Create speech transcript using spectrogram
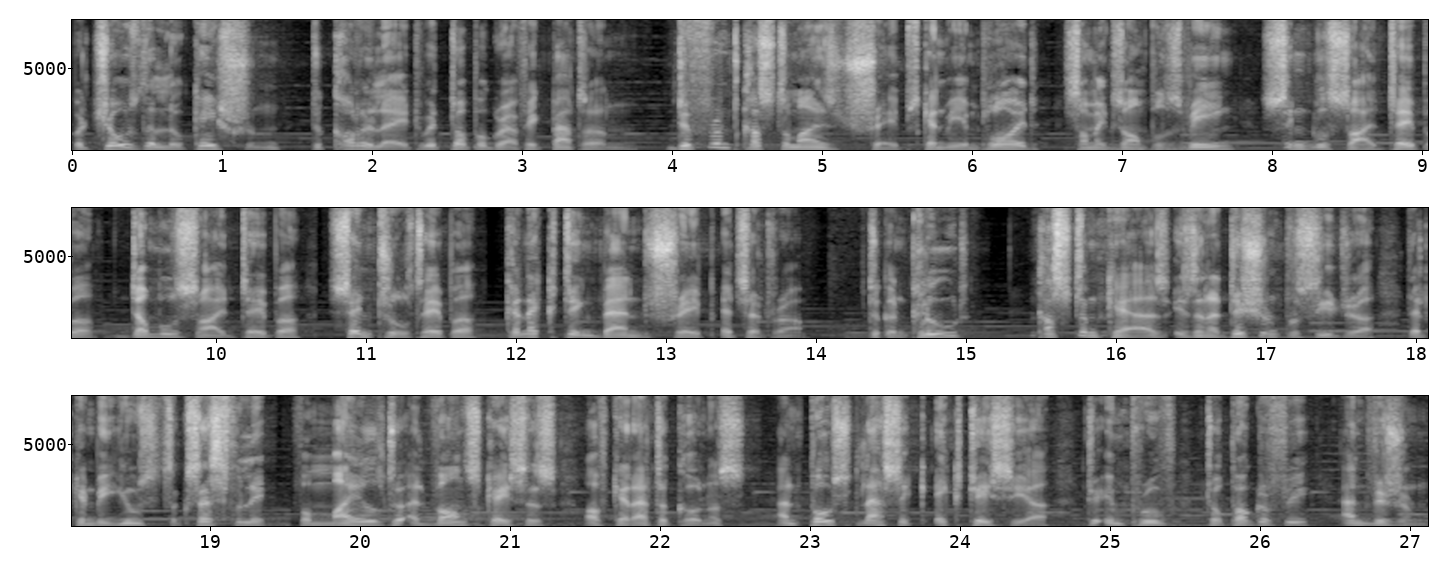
but chose the location to correlate with topographic pattern. Different customized shapes can be employed, some examples being single side taper, double side taper, central taper, connecting band shape, etc. To conclude, Custom CAIRS is an addition procedure that can be used successfully for mild to advanced cases of keratoconus and post-LASIK ectasia to improve topography and vision.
